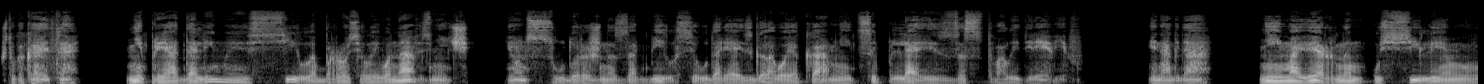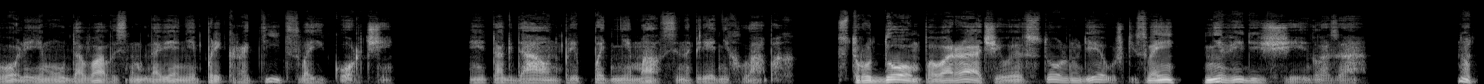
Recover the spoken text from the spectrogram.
что какая-то непреодолимая сила бросила его навзничь, и он судорожно забился, ударяясь головой о камни и цепляясь за стволы деревьев. Иногда неимоверным усилием воли ему удавалось на мгновение прекратить свои корчи, и тогда он приподнимался на передних лапах, с трудом поворачивая в сторону девушки свои невидящие глаза. Но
